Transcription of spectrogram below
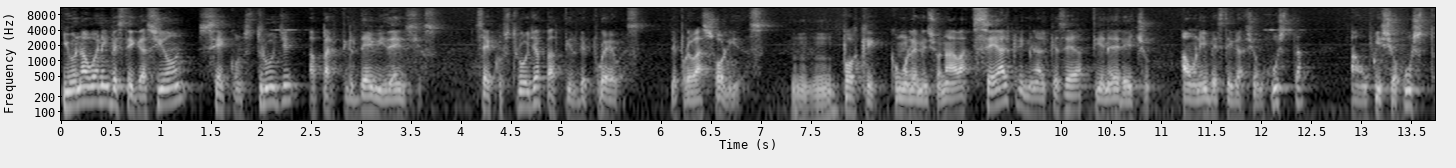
Y una buena investigación se construye a partir de evidencias, se construye a partir de pruebas, de pruebas sólidas. Porque, como le mencionaba, sea el criminal que sea, tiene derecho a una investigación justa, a un juicio justo.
